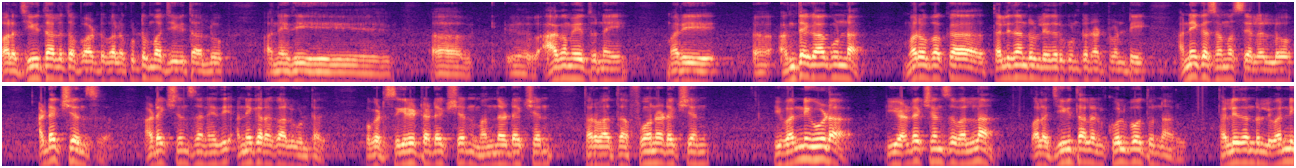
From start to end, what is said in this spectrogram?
వాళ్ళ జీవితాలతో పాటు వాళ్ళ కుటుంబ జీవితాలు అనేది ఆగమవుతున్నాయి మరి అంతేకాకుండా మరోపక్క తల్లిదండ్రులు ఎదుర్కొంటున్నటువంటి అనేక సమస్యలలో అడక్షన్స్ అడక్షన్స్ అనేది అనేక రకాలుగా ఉంటుంది. ఒకటి సిగరెట్ అడక్షన్ మందు అడక్షన్ తర్వాత ఫోన్ అడక్షన్. ఇవన్నీ కూడా ఈ అడక్షన్స్ వలన వాళ్ళ జీవితాలను కోల్పోతున్నారు. తల్లిదండ్రులు ఇవన్నీ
